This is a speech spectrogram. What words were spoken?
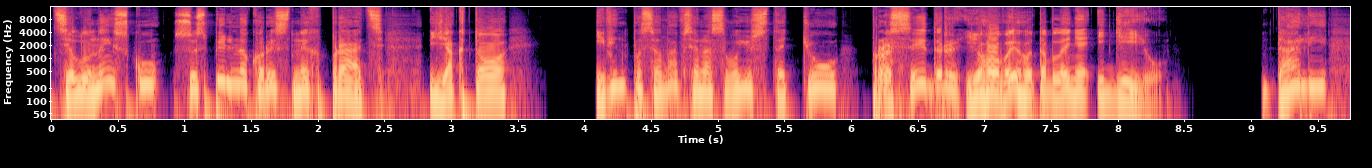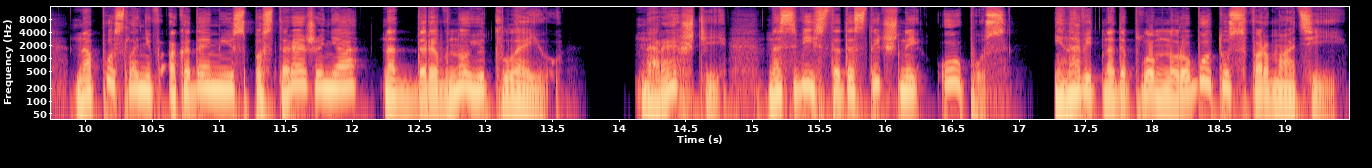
цілу низку суспільно корисних праць, як то, і він посилався на свою статтю про сидр його виготовлення і дію. Далі на послані в академію спостереження над деревною тлею, нарешті на свій статистичний опус і навіть на дипломну роботу з фармації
